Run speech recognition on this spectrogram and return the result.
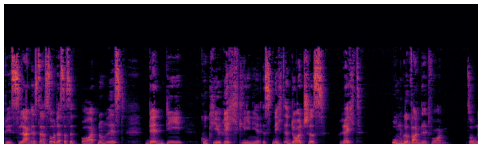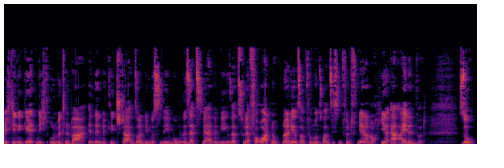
Bislang ist das so, dass das in Ordnung ist, denn die Cookie-Richtlinie ist nicht in deutsches Recht umgewandelt worden. So, Richtlinien gelten nicht unmittelbar in den Mitgliedstaaten, sondern die müssen eben umgesetzt werden, im Gegensatz zu der Verordnung, ne, die uns am 25.05. ja dann auch hier ereilen wird. So,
